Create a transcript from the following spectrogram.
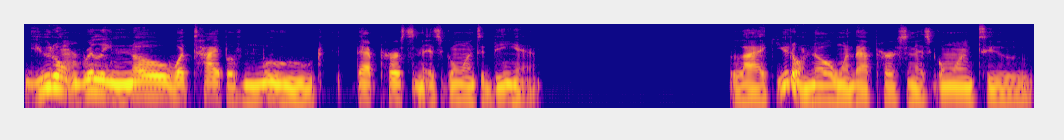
you don't really know what type of mood that person is going to be in. Like, you don't know when that person is going to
